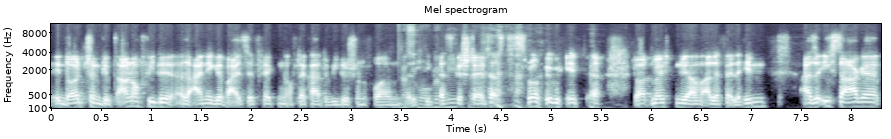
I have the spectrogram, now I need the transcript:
In Deutschland gibt es auch noch viele, also einige weiße Flecken auf der Karte, wie du schon vorhin richtig festgestellt hast. Das Ruhrgebiet. Dort möchten wir auf alle Fälle hin. Also ich sage,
